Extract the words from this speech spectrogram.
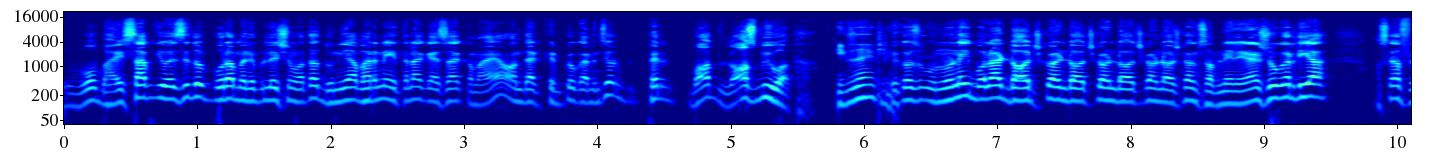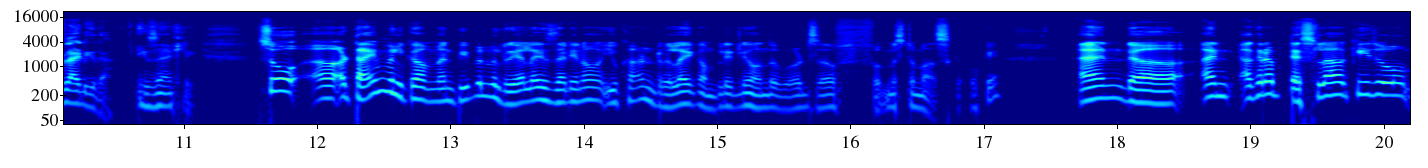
वो भाई साहब की वजह से तो पूरा मैनिपुलेशन हुआ था दुनिया भर ने इतना कैसा कमाया ऑन दैट क्रिप्टो करेंसी और फिर बहुत लॉस भी हुआ था एग्जैक्टली बिकॉज़ उन्होंने ही बोला डॉज कॉइन डॉज कॉइन डॉज कॉइन डॉज कॉइन सबने लेना शुरू कर दिया उसका फ्लैट गिरा exactly So uh, a time will come when people will realize that you know you can't rely completely on the words of okay Mr. Musk. Okay. And uh, अगर आप टेस्ला की जो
